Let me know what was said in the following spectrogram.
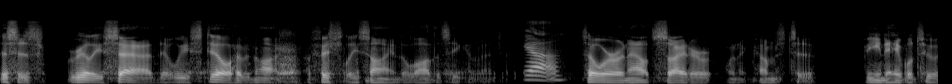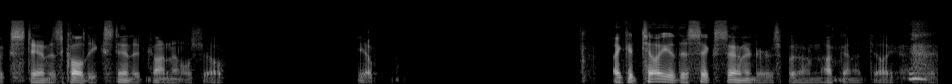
this is really sad that we still have not officially signed the Law of the Sea Convention. yeah. So we're an outsider when it comes to being able to extend. It's called the extended continental shelf. Yep. I could tell you the six senators, but I'm not going to tell you.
